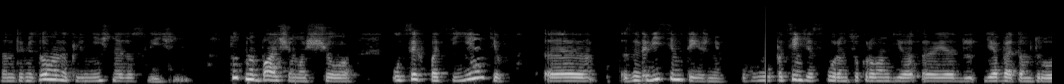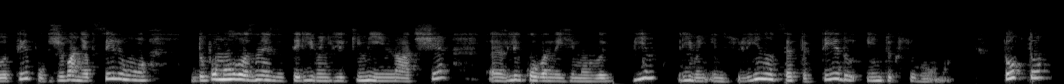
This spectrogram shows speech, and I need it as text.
рандомізоване клінічне дослідження. Тут ми бачимо, що у цих пацієнтів е, за 8 тижнів у пацієнтів з хворим цукровим е, діабетом другого типу вживання псиліуму допомогло знизити рівень глікемії надще, е, глікований гемоглобін, рівень інсуліну, це пептиду, індексу гома. Тобто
